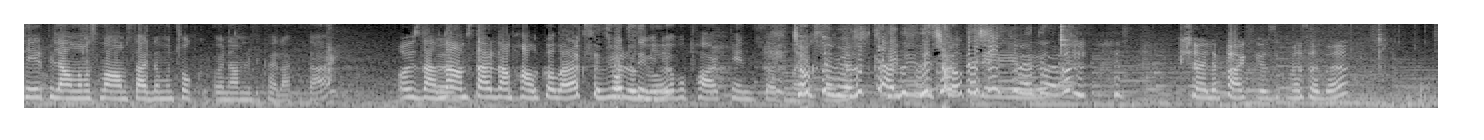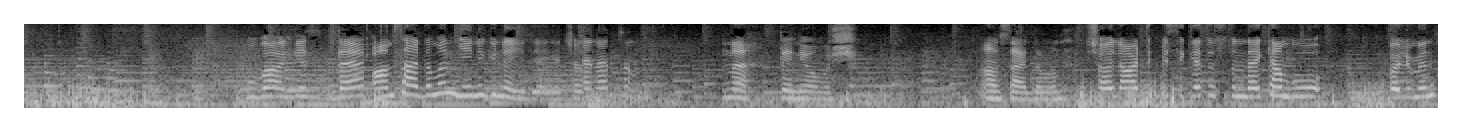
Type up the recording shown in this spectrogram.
Şehir planlamasında Amsterdam'ın çok önemli bir karakter. O yüzden de Evet. Amsterdam halkı olarak seviyoruz çok seviliyor. bu. Bu park kendisi adına Çok yapılmış. seviyoruz kendisini. Hepimiz Çok, teşekkür seviyoruz. ediyorum. Şöyle park gözükmese de. Bu bölgede Amsterdam'ın yeni güneyi diye geçiyor. Manhattan ne deniyormuş. Amsterdam'ın. Şöyle artık bisiklet üstündeyken bu bölümün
